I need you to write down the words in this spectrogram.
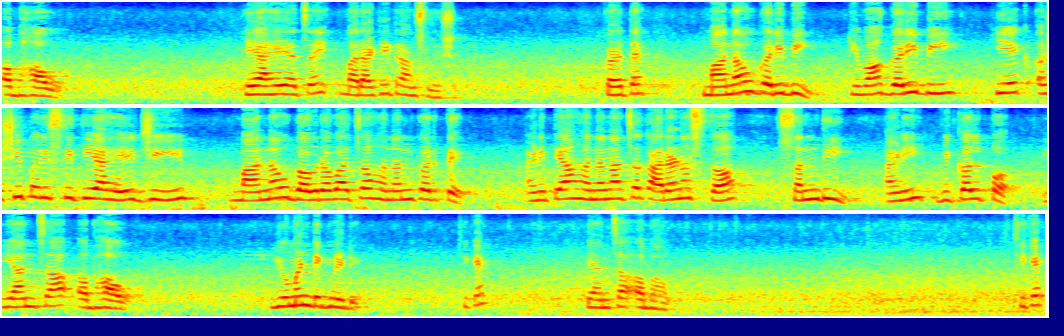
अभाव. हे आहे याचं मराठी ट्रान्सलेशन कळते मानव गरिबी किंवा गरिबी ही एक अशी परिस्थिती आहे जी मानव गौरवाचं हनन करते. आणि त्या हननाचं कारण असतं संधी आणि विकल्प यांचा अभाव. ह्युमन डिग्निटी ठीक आहे? यांचा अभाव. ठीक आहे?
